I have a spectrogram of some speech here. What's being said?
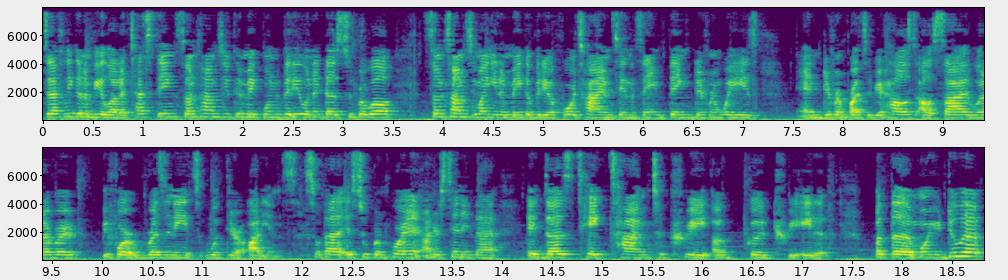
definitely going to be a lot of testing. Sometimes you can make one video and it does super well. Sometimes you might need to make a video four times saying the same thing different ways in different parts of your house, outside, whatever, before it resonates with your audience. So that is super important, understanding that it does take time to create a good creative. But the more you do it,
